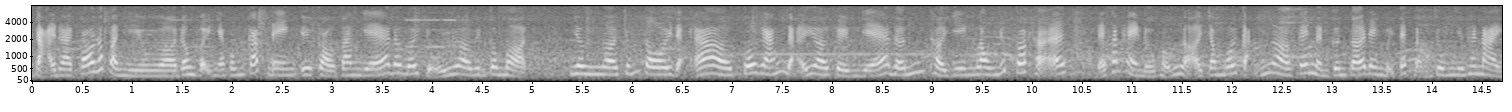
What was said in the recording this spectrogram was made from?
tại là có rất là nhiều ờ, đơn vị nhà cung cấp đang yêu cầu tăng giá đối với chuỗi ờ, Vincommerce nhưng ờ, chúng tôi đã cố gắng để kiềm giá đến thời gian lâu nhất có thể để khách hàng được hưởng lợi trong bối cảnh cái nền kinh tế đang bị tác động chung như thế này.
